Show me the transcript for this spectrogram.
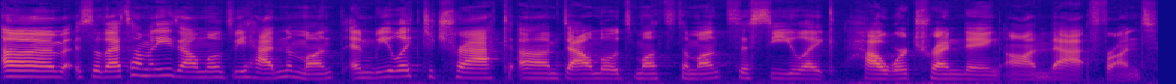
Um, so that's how many downloads we had in a month, and we like to track um, downloads month to month to see like how we're trending on that front.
